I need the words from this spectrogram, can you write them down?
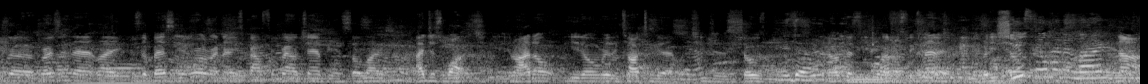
he's a person that like is the best in the world right now. He's pound for pound champion. So like I just watch. You know, I don't. He don't really talk to me that much. He just shows me. You know, because I don't speak Spanish, but he shows. You still haven't learned? Nah,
